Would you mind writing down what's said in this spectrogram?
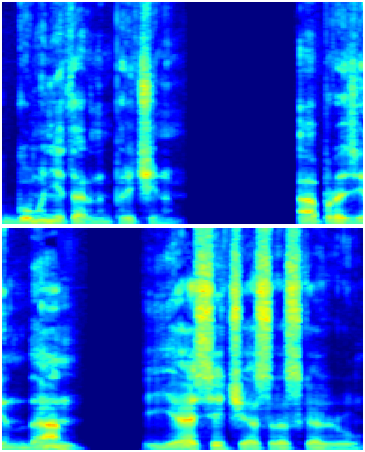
гуманитарным причинам. А про Зиндан я сейчас расскажу.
